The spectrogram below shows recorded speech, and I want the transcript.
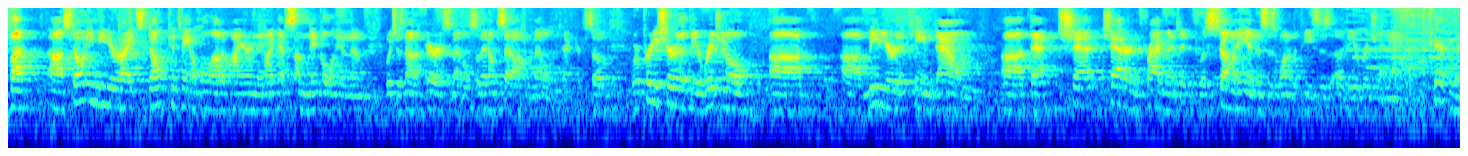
but uh, stony meteorites don't contain a whole lot of iron. They might have some nickel in them, which is not a ferrous metal, so they don't set off a metal detector. So we're pretty sure that the original uh, uh, meteor that came down uh, that shat shattered and fragmented was stony, and this is one of the pieces of the original. Carefully.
